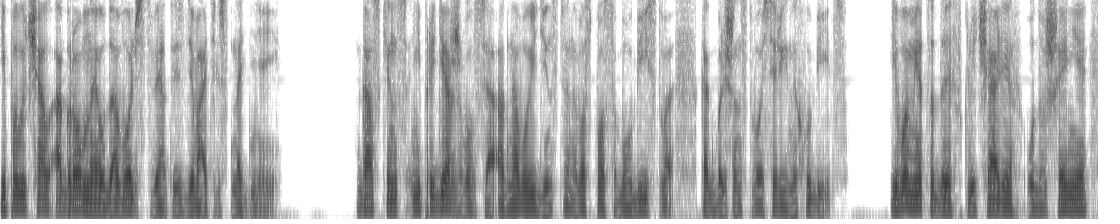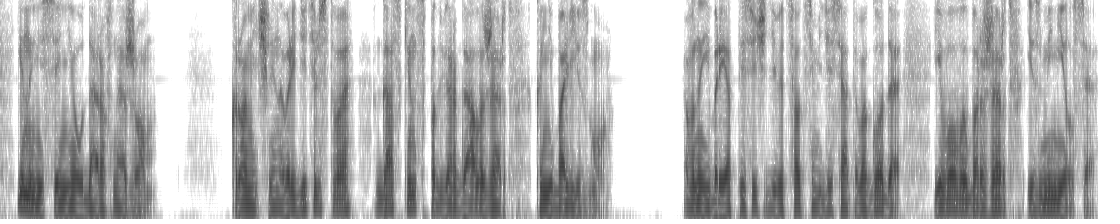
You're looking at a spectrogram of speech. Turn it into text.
и получал огромное удовольствие от издевательств над ней. Гаскинс не придерживался одного единственного способа убийства, как большинство серийных убийц. Его методы включали удушение и нанесение ударов ножом. Кроме членовредительства, Гаскинс подвергал жертв каннибализму. В ноябре 1970 года его выбор жертв изменился.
